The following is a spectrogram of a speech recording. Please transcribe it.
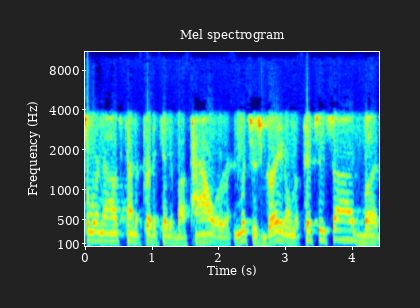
To where now it's kind of predicated by power, which is great on the pitching side, but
